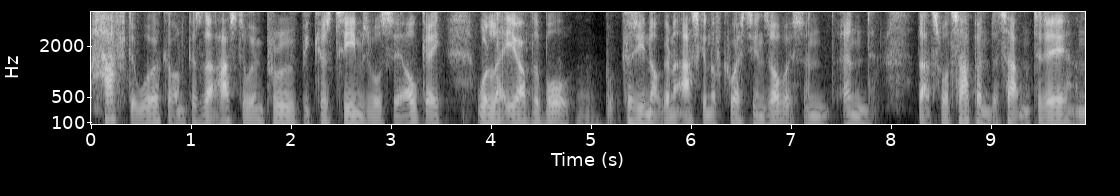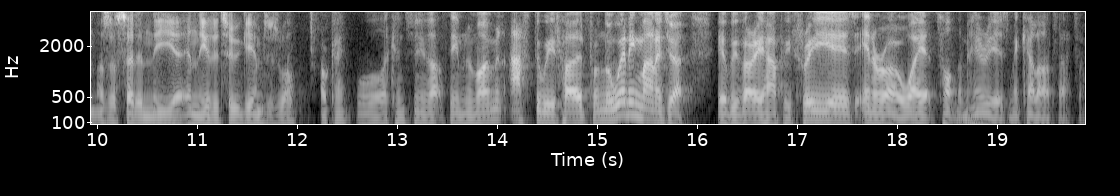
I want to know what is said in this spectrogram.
have to work on because that has to improve because teams will say, okay, we'll let you have the ball because you're not going to ask enough questions of us, and and that's what's happened. It's happened today, and as I said in the uh, in the other two games as well. Okay, well, I'll continue that theme in a moment after we've heard from the winning manager. He'll be very happy. Three years in a row away at Tottenham. Here he is, Mikel Arteta.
